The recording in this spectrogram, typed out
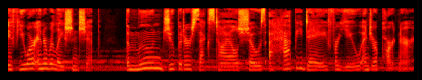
If you are in a relationship, the Moon Jupiter sextile shows a happy day for you and your partner.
